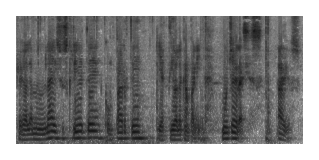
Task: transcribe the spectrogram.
Regálame un like, suscríbete, comparte y activa la campanita. Muchas gracias. Adiós.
